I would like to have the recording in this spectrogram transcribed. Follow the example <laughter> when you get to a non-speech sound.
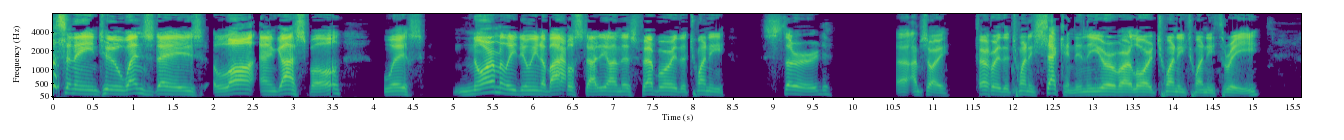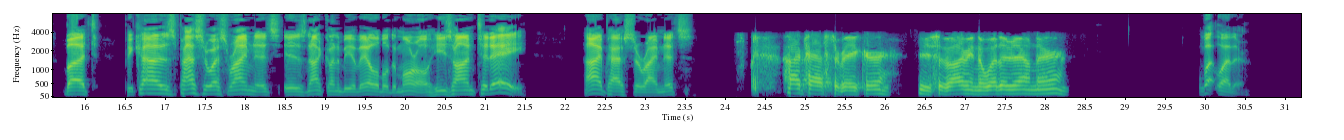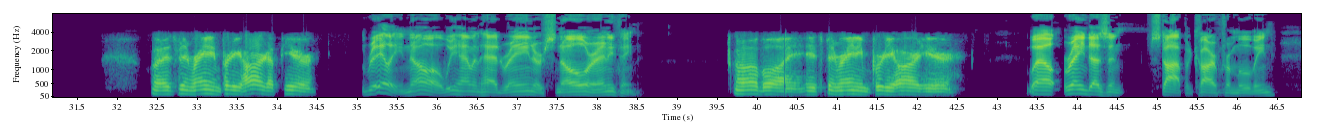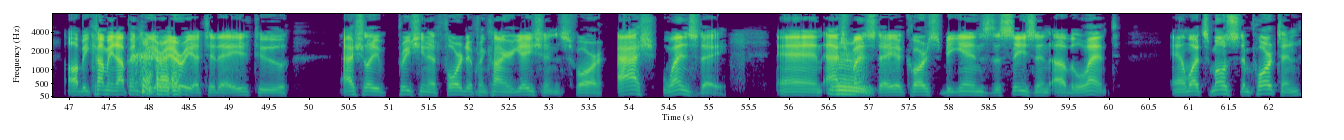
listening to Wednesday's Law and Gospel with normally doing a Bible study on this February the 23rd. Uh, I'm sorry, February the 22nd in the year of our Lord 2023. But because Pastor Wes Reimnitz is not going to be available tomorrow, he's on today. Hi, Pastor Reimnitz. Hi, Pastor Baker. Are You surviving the weather down there? What weather? Well, it's been raining pretty hard up here. Really? No, we haven't had rain or snow or anything. Oh boy, it's been raining pretty hard here. Well, rain doesn't stop a car from moving. I'll be coming up into your <laughs> area today to actually preaching at four different congregations for Ash Wednesday. And Ash mm. Wednesday, of course, begins the season of Lent. And what's most important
